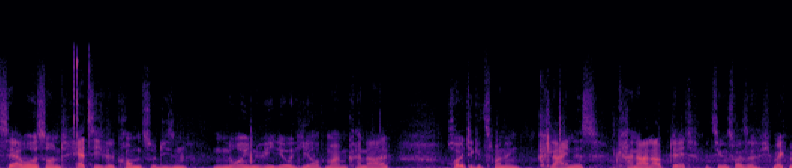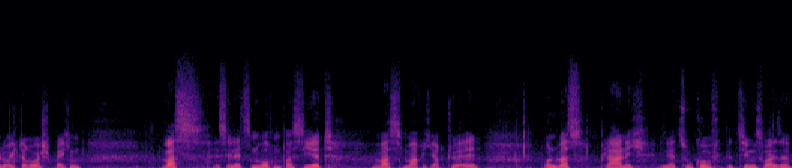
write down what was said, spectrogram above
Servus und herzlich willkommen zu diesem neuen Video hier auf meinem Kanal. Heute gibt es mal ein kleines Kanal-Update, beziehungsweise ich möchte mit euch darüber sprechen, was ist in den letzten Wochen passiert, was mache ich aktuell und was plane ich in der Zukunft, beziehungsweise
